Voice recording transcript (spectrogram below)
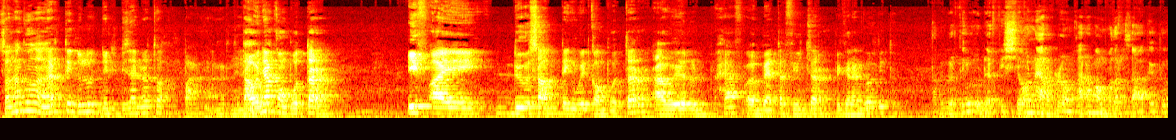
Soalnya gue nggak ngerti dulu jadi desainer tuh apa, nggak ngerti. Hmm. Taunya komputer. If I do something with computer, I will have a better future. Pikiran gue gitu. Tapi berarti lo udah visioner dong, karena komputer saat itu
